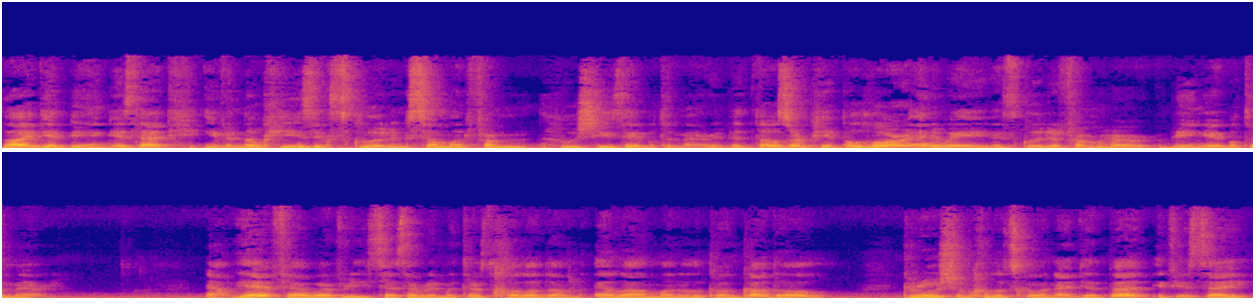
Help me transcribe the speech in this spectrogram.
The idea being is that even though he is excluding someone from who she is able to marry, but those are people who are anyway excluded from her being able to marry. Now, if, however, he says, Harimaters Chaladam El Almanulukon Gadol, Grush of Chalutzko but if you say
